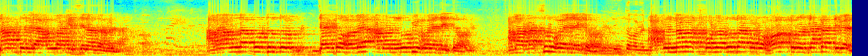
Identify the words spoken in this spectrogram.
না চিনলে আল্লাহকে চেনা যাবে না। আমার আল্লাহ পর্যন্ত যাইতে হলে আমার নবী হয়ে যেতে হবে আমার রাসূল হয়ে যাইতে হবে। চিনতে হবে না। আপনি নামাজ পড়বেন রোজা করব হজ করবেন জাকাত দিবেন।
